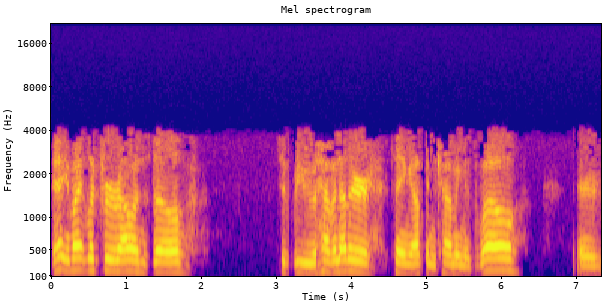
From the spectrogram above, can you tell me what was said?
yeah, you might look for Rollinsville. So you have another thing up and coming as well. There,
